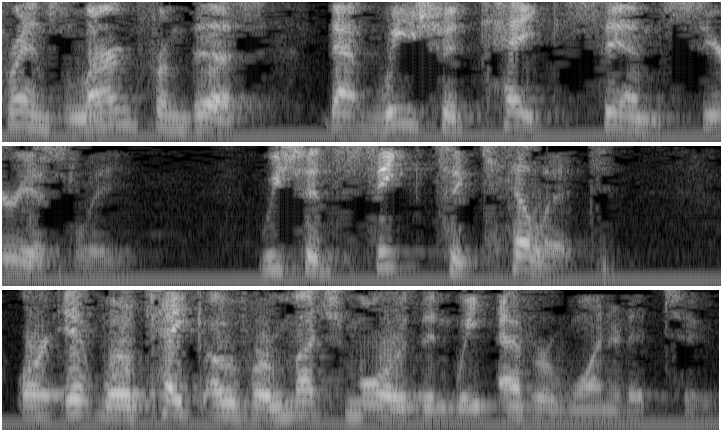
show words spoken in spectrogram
Friends, learn from this that we should take sin seriously. We should seek to kill it, or it will take over much more than we ever wanted it to.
